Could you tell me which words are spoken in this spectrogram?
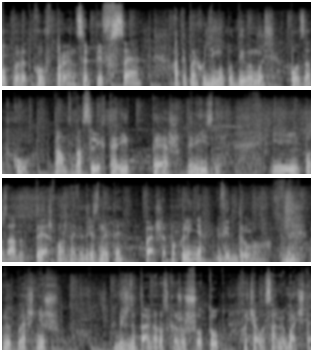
Попередку, в принципі, все. А тепер ходімо подивимось по задку. Там в нас ліхтарі теж різні. І позаду теж можна відрізнити перше покоління від другого. Ну і перш ніж більш детально розкажу, що тут, хоча ви самі бачите.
